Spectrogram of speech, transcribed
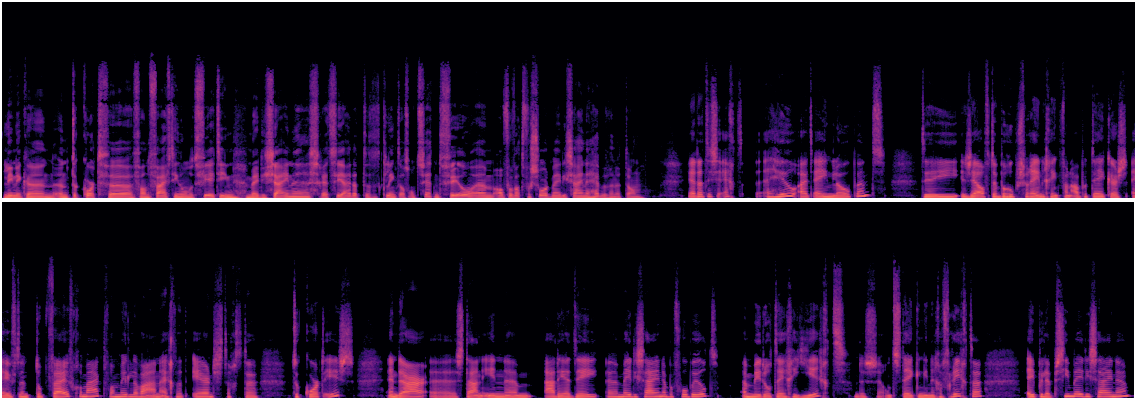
Lineke, een, tekort uh, van 1514 medicijnen schetste jij. Dat, dat klinkt als ontzettend veel. Um, over wat voor soort medicijnen hebben we het dan? Ja, dat is echt heel uiteenlopend. Diezelfde beroepsvereniging van apothekers heeft een top 5 gemaakt van middelen waaraan echt het ernstigste tekort is. En daar uh, staan in um, ADHD-medicijnen uh, bijvoorbeeld. Een middel tegen jicht, dus uh, ontsteking in de gewrichten. Epilepsiemedicijnen.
